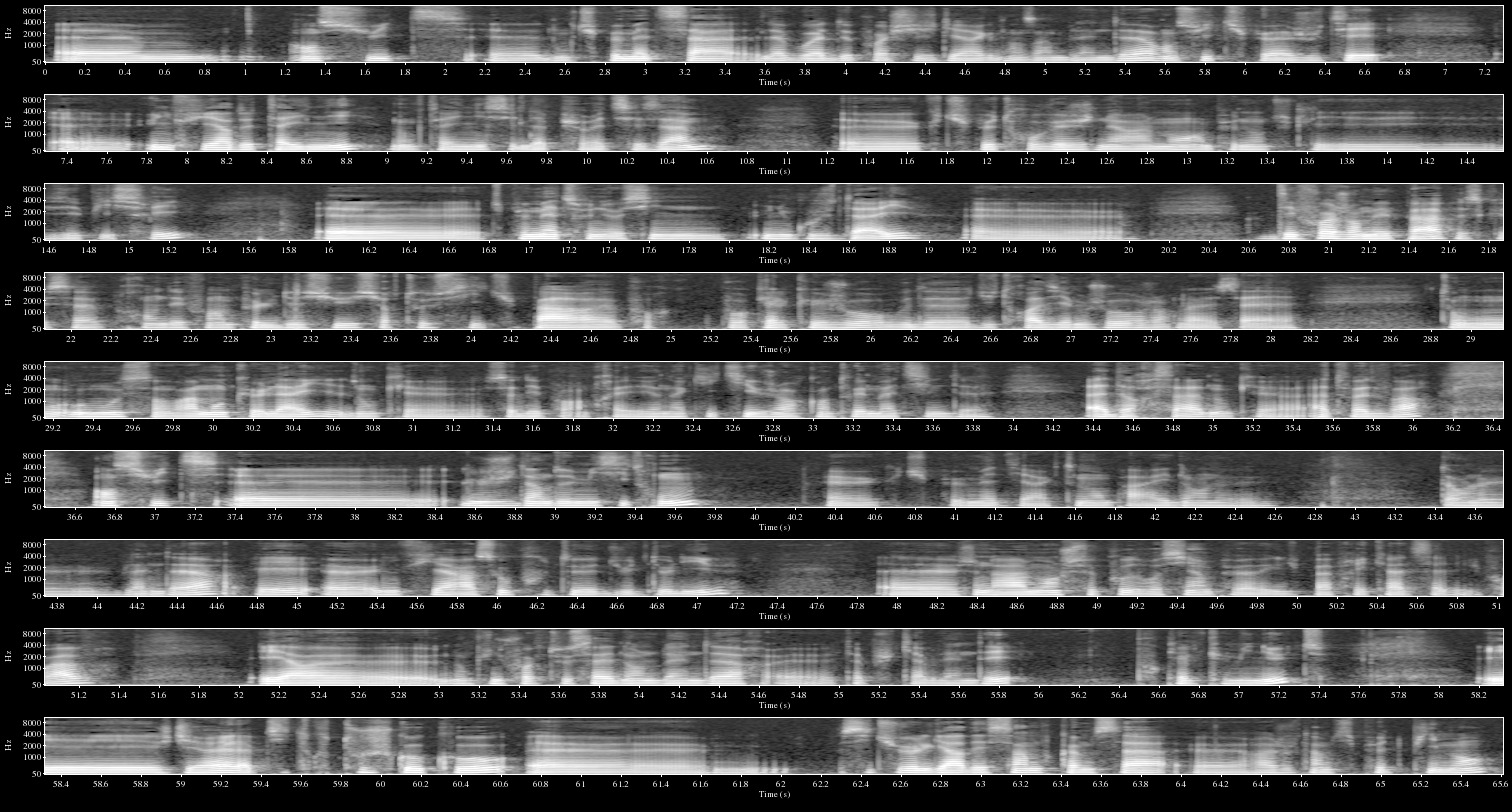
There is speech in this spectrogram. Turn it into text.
Euh, ensuite, euh, donc tu peux mettre ça, la boîte de pois chiches direct dans un blender. Ensuite, tu peux ajouter euh, une cuillère de tahini. Donc tahini, c'est de la purée de sésame que tu peux trouver généralement un peu dans toutes les épiceries. Tu peux mettre aussi une, gousse d'ail. Des fois, j'en mets pas parce que ça prend des fois un peu le dessus, surtout si tu pars pour, pour quelques jours. Au bout de- du troisième jour, genre là, ton houmous sent vraiment que l'ail, donc euh, ça dépend. Après, il y en a qui kiffent, genre Canto et Mathilde adorent ça, donc euh, à toi de voir. Ensuite, euh, le jus d'un demi-citron que tu peux mettre directement pareil dans le, dans le blender et une cuillère à soupe ou deux d'huile d'olive. Généralement, je saupoudre aussi un peu avec du paprika, de sel et du poivre. Et donc, une fois que tout ça est dans le blender, euh, t'as plus qu'à blender pour quelques minutes. Et je dirais la petite touche coco, euh, si tu veux le garder simple comme ça, euh, rajoute un petit peu de piment.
